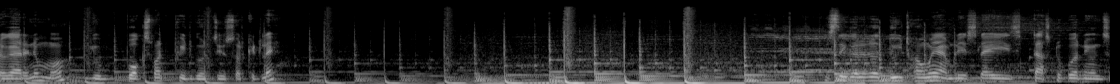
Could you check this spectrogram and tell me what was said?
लगाएर नै म यो बक्समा फिट गर्छु यो सर्किटलाई। यस्तै गरेर दुई ठाउँमै हामीले यसलाई टाँस्नुपर्ने हुन्छ।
